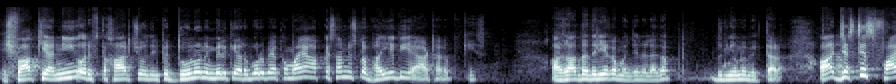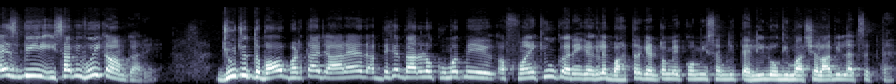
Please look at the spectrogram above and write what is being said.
इशफाक कियानी और इफ्तार चौधरी, फिर दोनों ने मिलकर अरबों रुपया कमाया आपके सामने। उसका भाई भी है आठ अरब केस में आज़ाद अदलिया का मंजन अलग दुनिया में बिकता रहा। आज जस्टिस फायज भी ईसा भी वही काम कर रहे हैं। जो जो दबाव बढ़ता जा रहा है, अब देखें दारकूमत में अफवाहें क्यों करेंगे अगले बहत्तर घंटों में कौमी असम्बली तहलील होगी, मार्शल भी लग सकता है।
